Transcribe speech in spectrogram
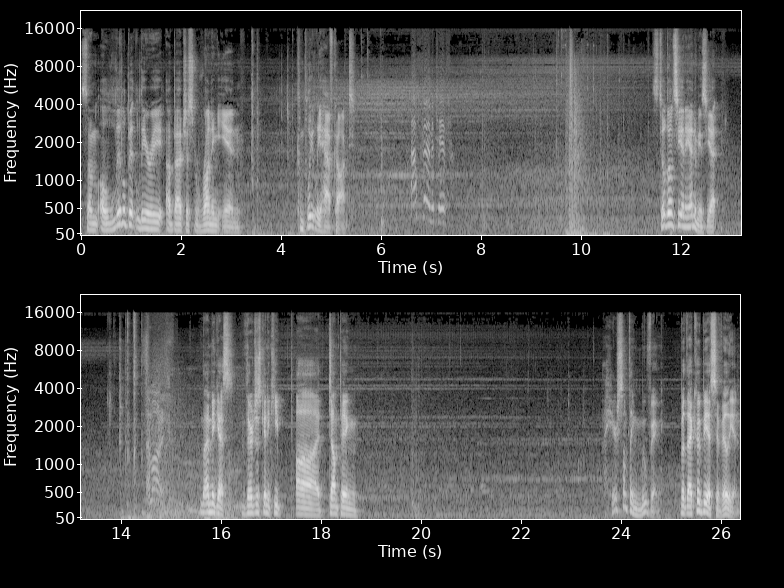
So I'm a little bit leery about just running in. Completely half-cocked. Affirmative. Still don't see any enemies yet. I'm on it. Let me guess. They're just gonna keep, uh, dumping... hear something moving. But that could be a civilian.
